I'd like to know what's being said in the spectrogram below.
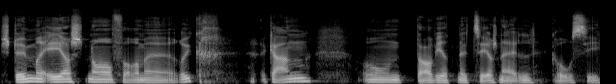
stehen wir erst noch vor einem Rück Gang. Und da wird nicht sehr schnell große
